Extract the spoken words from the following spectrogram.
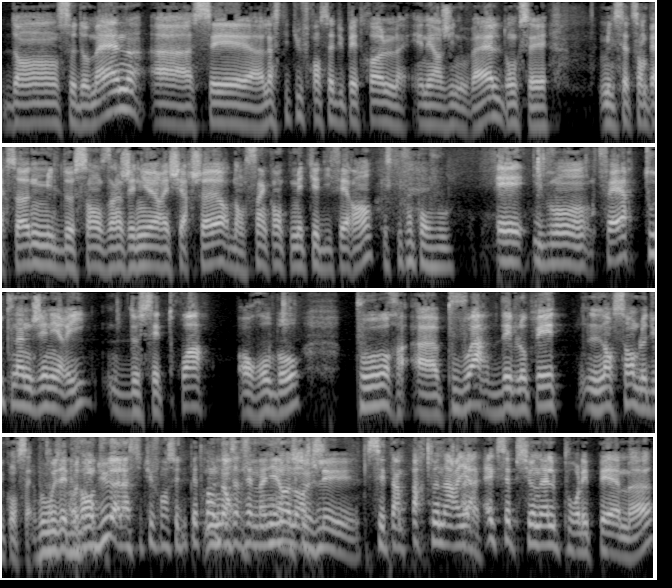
dans ce domaine. Euh, c'est euh, l'Institut français du pétrole énergie nouvelle. Donc, c'est 1700 personnes, 1200 ingénieurs et chercheurs dans 50 métiers différents. Qu'est-ce qu'ils font pour vous? Et ils vont faire toute l'ingénierie de ces trois robots pour euh, pouvoir développer l'ensemble du concept. Vous vous êtes vendu à l'Institut français du pétrole, non, d'une certaine manière, non, non, que je l'ai- c'est un partenariat exceptionnel pour les PME.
